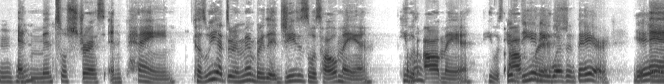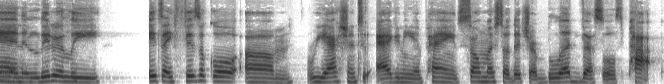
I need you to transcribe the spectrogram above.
mm-hmm. and mental stress and pain. Because we have to remember that Jesus was whole man. He Come was on. all man. He was His all deity flesh. wasn't there. Yeah. And literally it's a physical um, reaction to agony and pain, so much so that your blood vessels pop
